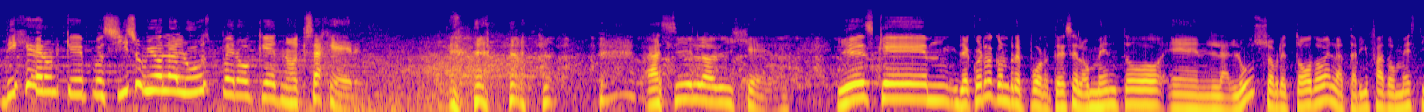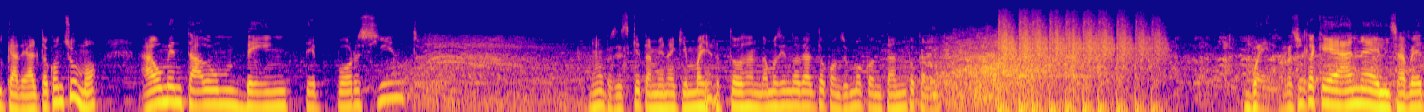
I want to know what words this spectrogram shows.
dijeron que pues sí subió la luz, pero que no exageren. Así lo dijeron. Y es que, mm, de acuerdo con reportes, el aumento en la luz, sobre todo en la tarifa doméstica de alto consumo, ha aumentado un 20%. No, pues es que también aquí en Vallarta todos andamos siendo de alto consumo con tanto calor. Bueno, resulta que Ana Elizabeth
